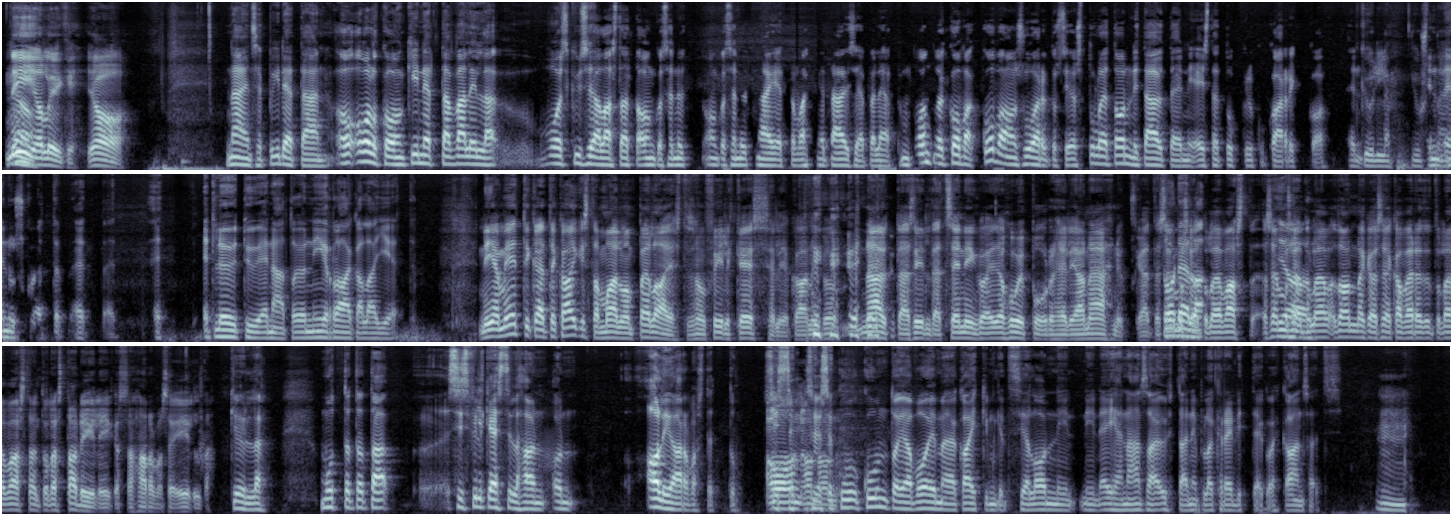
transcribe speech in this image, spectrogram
Niin joo. olikin, joo. Näin se pidetään. O- olkoonkin, että välillä voisi kyseenalaistaa, että onko se, nyt, onko se nyt näin, että vaikka ne täysiä pelejä, mutta on toi kova, kova on suoritus, ja jos tulee tonni täyteen, niin ei sitä tule kyllä kukaan rikkoa. En, kyllä, just en, näin. en usko, että, että, että, että, että löytyy enää, toi on niin raaka laji, että... Niin ja miettikää, että kaikista maailman pelaajista se on Phil Kessel, joka niin näyttää siltä, että se niin ei ole huippuurheilijaa nähnytkään. Että semmoisia tulee, vasta- semmoisia tulee ton näköisiä kavereita tulee vastaan tuolla stadiliikassa harva se ilta. Kyllä, mutta tota, siis Phil Kesselhän on, on aliarvostettu. Siis on, se, on, se, on. se kunto ja voima ja kaikki, mikä siellä on, niin, niin eihän hän saa yhtään niin paljon kredittiä kuin ehkä ansaitsisi. Mm.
